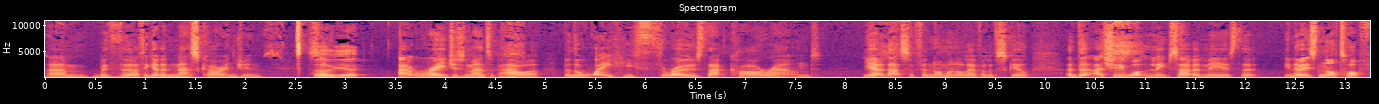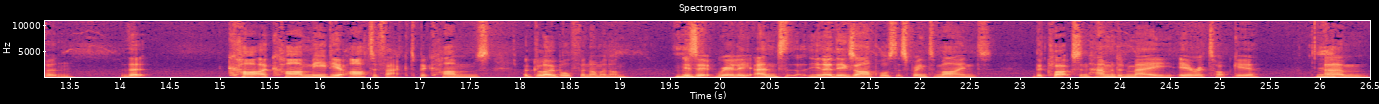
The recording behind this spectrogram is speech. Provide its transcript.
um, with the, I think it had a NASCAR engine. Some oh yeah, outrageous amount of power. But the way he throws that car around yeah, that's a phenomenal level of skill. And that actually, what leaps out at me is that you know it's not often that car, a car media artifact becomes a global phenomenon, is it really? And you know the examples that spring to mind: the Clarkson, Hammond and May era Top Gear, Yeah. um,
